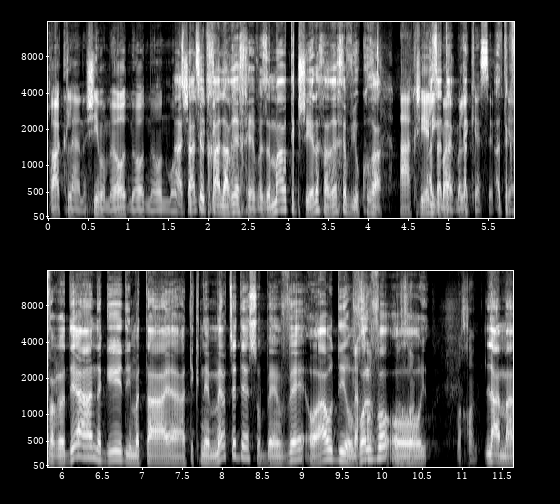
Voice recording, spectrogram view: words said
רק לאנשים המאוד מאוד מאוד מאוד ספציפיים. שאלתי אותך על הרכב, אז אמרתי, כשיהיה לך רכב יוקרה. אה, כשיהיה לי מלא כסף. אתה כן. כבר יודע, נגיד, אם אתה תקנה מרצדס, או BMW, או אאודי, או נכון, וולבו, או... נכון. למה?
